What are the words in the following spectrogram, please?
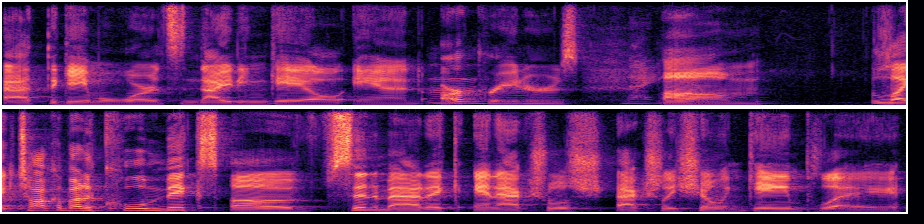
at the Game Awards, Nightingale and Arc Raiders. Nightingale. Um like talk about a cool mix of cinematic and actual sh- actually showing gameplay.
